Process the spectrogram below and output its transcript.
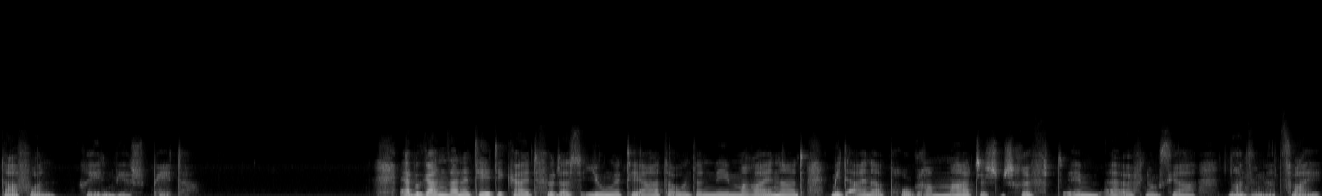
davon reden wir später. Er begann seine Tätigkeit für das junge Theaterunternehmen Reinhardt mit einer programmatischen Schrift im Eröffnungsjahr 1902-1903.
